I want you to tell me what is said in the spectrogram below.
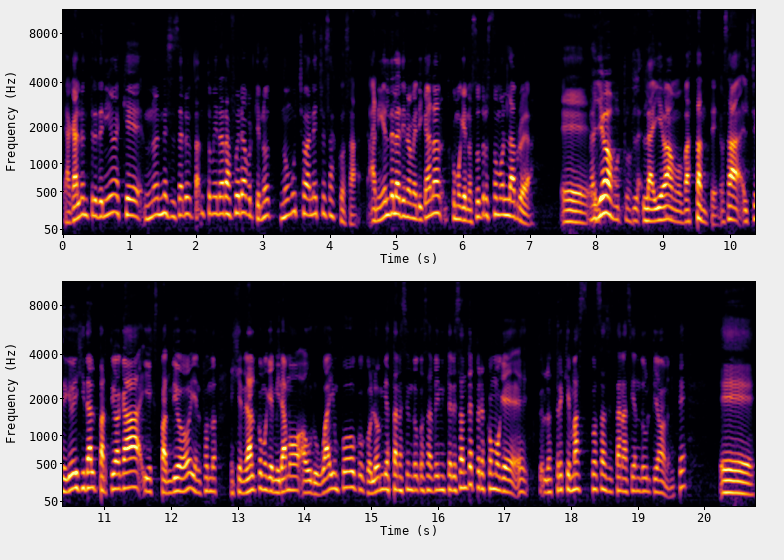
Y acá lo entretenido es que no es necesario tanto mirar afuera porque no, no muchos han hecho esas cosas. A nivel de Latinoamericana, como que nosotros somos la prueba. Eh, la llevamos todos. La, llevamos bastante. O sea, el chequeo digital partió acá y expandió y en el fondo, en general como que miramos a Uruguay un poco, Colombia están haciendo cosas bien interesantes, pero es como que eh, los tres que más cosas están haciendo últimamente. Eh,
